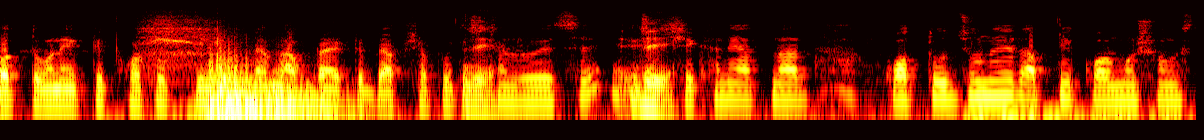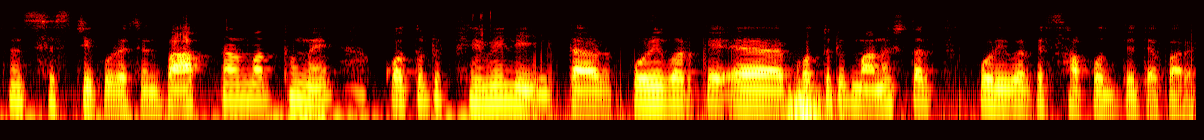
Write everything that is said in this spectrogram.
বর্তমানে একটি ফটো ক্লিনিক নামে আপনার একটা ব্যবসা প্রতিষ্ঠান রয়েছে। সেখানে আপনার কতজনের আপনি কর্মসংস্থান সৃষ্টি করেছেন বা আপনার মাধ্যমে কতটি ফ্যামিলি তার পরিবারকে কতটি মানুষ তার পরিবারকে সাপোর্ট দিতে পারে?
